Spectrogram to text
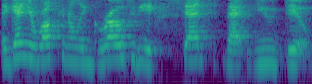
Again, your wealth can only grow to the extent that you do.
